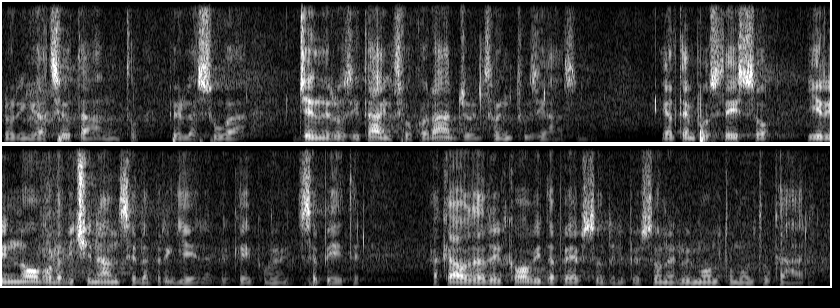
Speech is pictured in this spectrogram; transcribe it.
lo ringrazio tanto per la sua generosità, il suo coraggio, il suo entusiasmo. E al tempo stesso gli rinnovo la vicinanza e la preghiera perché, come sapete, a causa del Covid ha perso delle persone a lui molto molto care.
